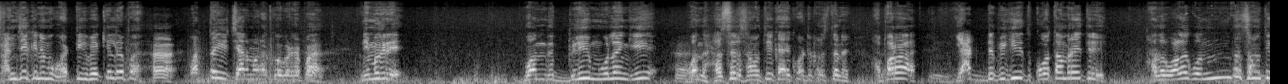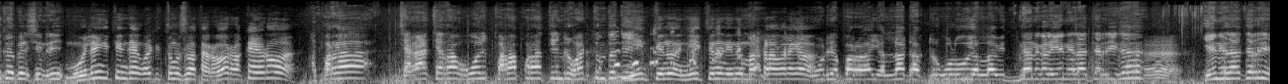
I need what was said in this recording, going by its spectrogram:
ಸಂಜೆಗೆ ನಿಮಗೆ ಹೊಟ್ಟಿಗೆ ಬೇಕಿಲ್ರಪ್ಪ ಒಟ್ಟ ವಿಚಾರ ಮಾಡಕ್ ಹೋಗ್ಬೇಡ್ರಪ್ಪ. ನಿಮಗ್ರಿ ಒಂದು ಬಿಳಿ ಮೂಲಂಗಿ ಒಂದು ಹಸಿರು ಸೌತಿಕಾಯಿ ಕೊಟ್ಟು ಕಳಿಸ್ತಾನೆ. ಅಪರ ಎಡ್ ಬಿಗಿ ಕೋತಂಬರಿ ಐತ್ರಿ. ಅದ್ರ ಒಳಗೆ ಒಂದು ಸೌತಿಕಾಯಿ ಬೆಳೆಸಿನ್ರಿ. ಮೂಲಂಗಿ ತಿಂದ ಹೊಟ್ಟಿ ತುಂಬಿಸ್ಕೋತಾರೋ? ರೊಕ್ಕ ಇಡು ಅಪಾರ ಚರ ಚರ ಹೋಳಿ ಪರ ಪರ ತಿನ್ರಿ ಹೊಟ್ಟೆ ತುಂಬತೈತಿ. ನೀನ್ ತಿನ್ನು ನೀ ತಿನ್ನು ನಿನ್ನ ಮಕ್ಕಳ ನೋಡ್ರಿ ಅಪ್ಪಾರ ಎಲ್ಲಾ ಡಾಕ್ಟರ್ಗಳು ಎಲ್ಲಾ ವಿಜ್ಞಾನಿಗಳು ಏನ್ ಹೇಳತ್ತಾರ್ರಿ ಈಗ? ಏನ್ ಹೇಳತ್ತಾರ್ರಿ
